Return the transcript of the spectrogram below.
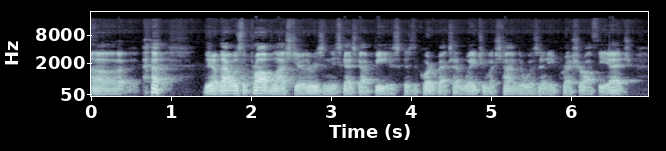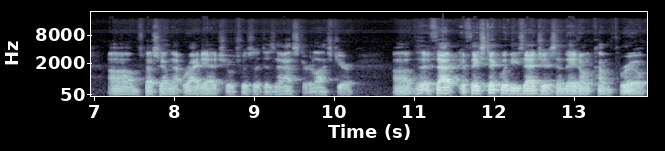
uh, you know, that was the problem last year. The reason these guys got beat is because the quarterbacks had way too much time. There wasn't any pressure off the edge, um, especially on that right edge, which was a disaster last year. Uh, if that if they stick with these edges and they don't come through,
